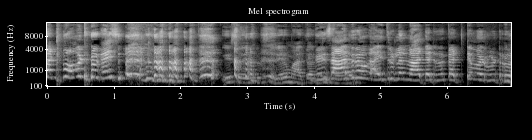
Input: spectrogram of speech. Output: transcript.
ಕಟ್ ಮಾಡ್ಬಿಟ್ರು ಗೈಸ್ ಸರಿಯಾಗಿ ಮಾತಾಡ ಗೈಸ್ ಆದ್ರೂ ಆಯ್ತು ನಾನು ಮಾತಾಡಿದ್ರು ಕಟ್ಟೆ ಮಾಡ್ಬಿಟ್ರು.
